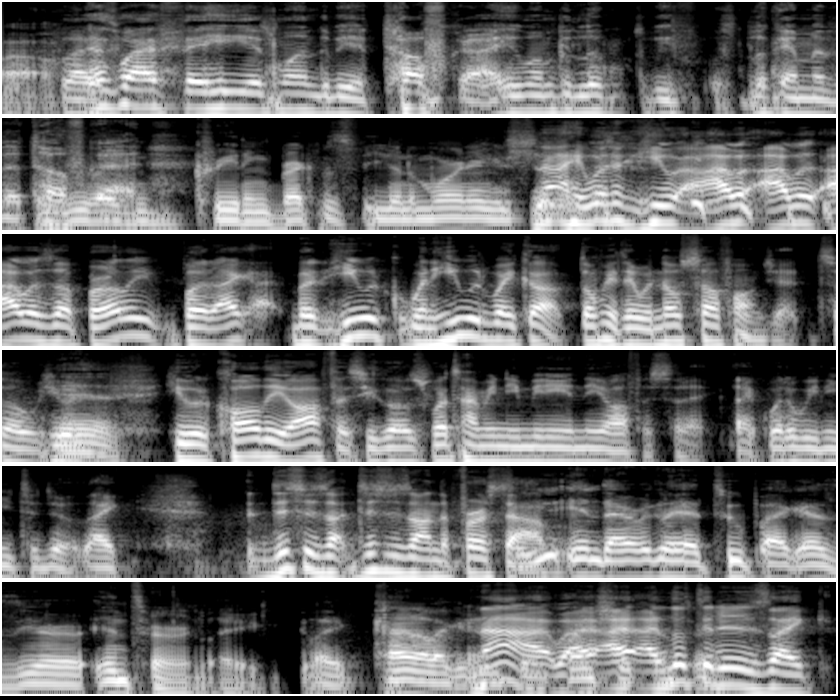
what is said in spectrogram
Wow. Like, That's why I say he just wanted to be a tough guy. He wanted to be look to be look at him as a tough Was he, guy. like, creating breakfast for you in the morning and shit. No, he wasn't. He, I, wa- I was, I was up early, but I, but he would when he would wake up. Don't forget there were no cell phones yet, so he would, Yeah. he would call the office. He goes, "What time you need me in the office today? Like, what do we need to do? Like, this is this is on the first So album. you indirectly had Tupac as your intern, like, like kind of like an nah, I, intern, I, I friendship looked at it as like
